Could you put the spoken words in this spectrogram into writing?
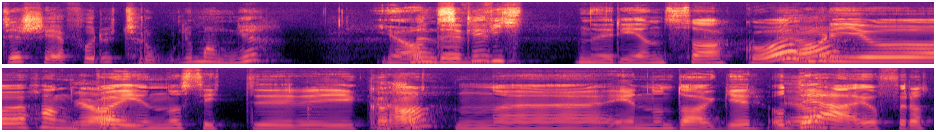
Det skjer for utrolig mange Ja, det mennesker. Vitner i en sak òg. Ja. Blir jo hanka Ja. inn og sitter i kasjotten eh, i noen dager. Og det er jo for at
